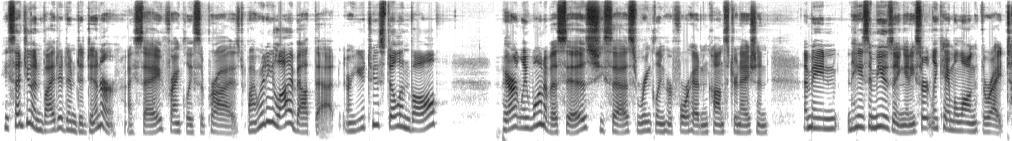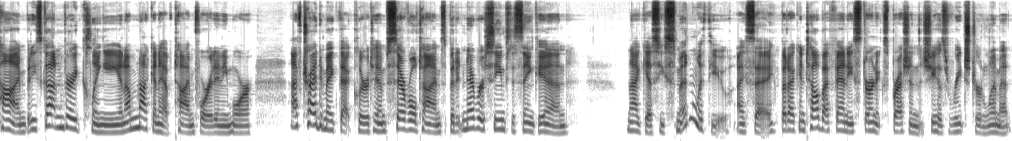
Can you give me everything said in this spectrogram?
He said you invited him to dinner, I say, frankly surprised. Why would he lie about that? Are you two still involved? Apparently one of us is, she says, wrinkling her forehead in consternation. I mean, he's amusing and he certainly came along at the right time, but he's gotten very clingy and I'm not going to have time for it anymore. I've tried to make that clear to him several times, but it never seems to sink in. I guess he's smitten with you, I say, but I can tell by Fanny's stern expression that she has reached her limit.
